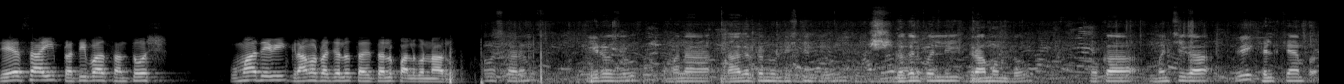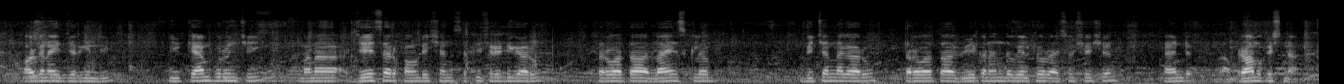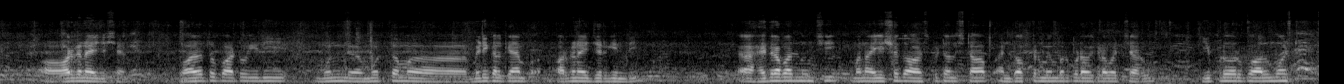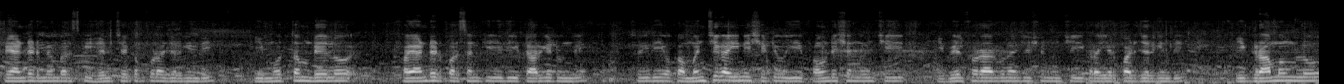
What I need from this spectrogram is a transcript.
జయసాయి ప్రతిభ సంతోష్ ఉమాదేవి గ్రామ ప్రజలు తదితరులు పాల్గొన్నారు. నమస్కారం. ఈరోజు మన నాగర్ కర్నూలు డిస్టిక్లో గగల్పల్లి గ్రామంలో ఒక మంచిగా హెల్త్ క్యాంప్ ఆర్గనైజ్ జరిగింది. ఈ క్యాంప్ గురించి మన జేఎస్ఆర్ ఫౌండేషన్ సతీష్ రెడ్డి గారు తర్వాత లయన్స్ క్లబ్ బిచన్న గారు తర్వాత Vivekananda welfare association and Ramakrishna organisation. వాళ్ళతో పాటు ఇది మొత్తం మెడికల్ క్యాంప్ ఆర్గనైజ్ జరిగింది. హైదరాబాద్ నుంచి మన Yashoda hospital staff and doctor member కూడా ఇక్కడ వచ్చారు. ఇప్పటి వరకు ఆల్మోస్ట్ త్రీ హండ్రెడ్ మెంబర్స్కి హెల్త్ చెకప్ కూడా జరిగింది. ఈ మొత్తం డేలో ఫైవ్ హండ్రెడ్ పర్సెంట్కి ఇది టార్గెట్ ఉంది. సో ఇది ఒక మంచిగా ఇనిషియేటివ్ ఈ ఫౌండేషన్ నుంచి ఈ వెల్ఫేర్ ఆర్గనైజేషన్ నుంచి ఇక్కడ ఏర్పాటు జరిగింది. ఈ గ్రామంలో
